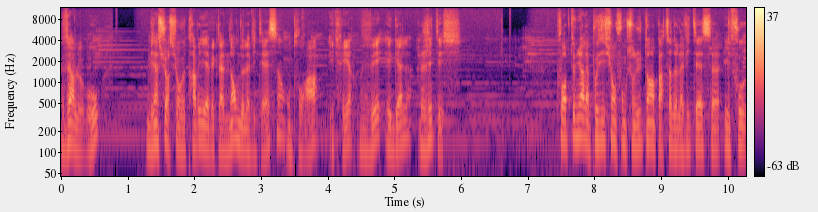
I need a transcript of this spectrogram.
vers le haut. Bien sûr, si on veut travailler avec la norme de la vitesse, on pourra écrire v égale gt. Pour obtenir la position en fonction du temps à partir de la vitesse, il faut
